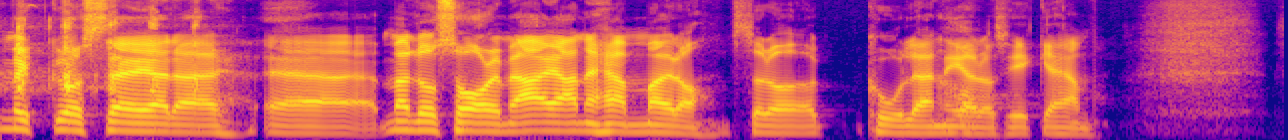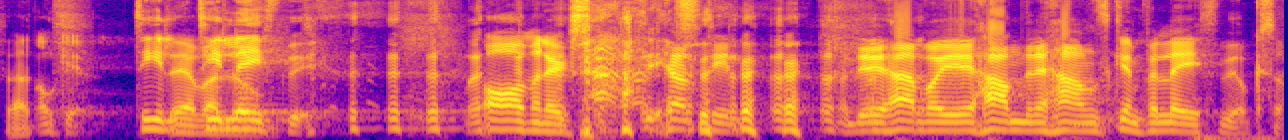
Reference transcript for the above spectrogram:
mycket att säga där. Eh, men då sa de att han är hemma idag, så då coolade jag ner och så gick jag hem. Okej, okay. till, till Leifby? ja, men exakt. till. Det här var ju handen i handsken för Leifby också,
